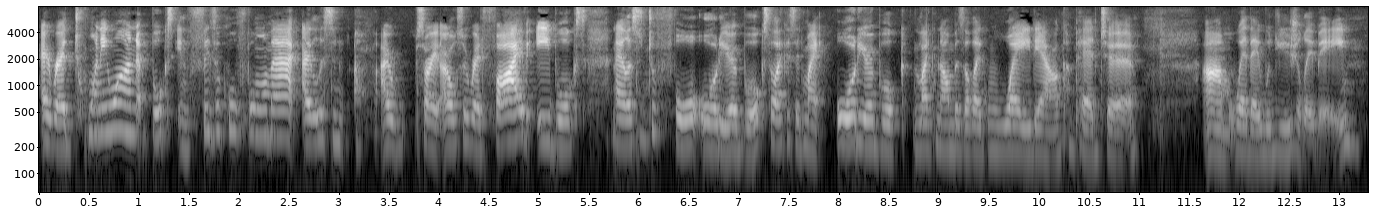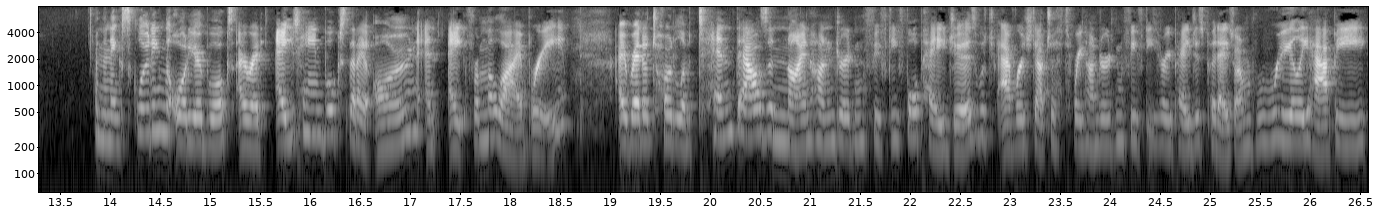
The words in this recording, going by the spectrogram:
I read 21 books in physical format. I listened, I sorry, I also read five ebooks and I listened to four audiobooks. So like I said, my audiobook like numbers are like way down compared to um, where they would usually be. And then excluding the audiobooks, I read 18 books that I own and eight from the library. I read a total of 10,954 pages, which averaged out to 353 pages per day. So I'm really happy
